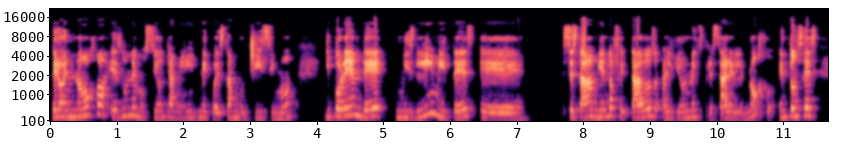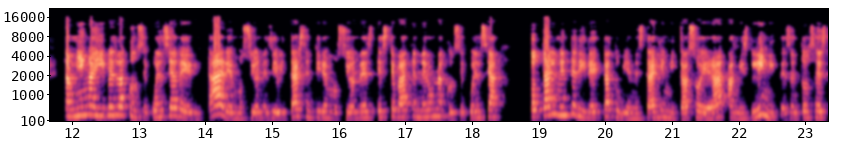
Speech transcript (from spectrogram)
pero enojo es una emoción que a mí me cuesta muchísimo y por ende mis límites eh, se estaban viendo afectados al yo no expresar el enojo. Entonces, también ahí ves la consecuencia de evitar emociones y evitar sentir emociones, es que va a tener una consecuencia totalmente directa a tu bienestar y en mi caso era a mis límites. Entonces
